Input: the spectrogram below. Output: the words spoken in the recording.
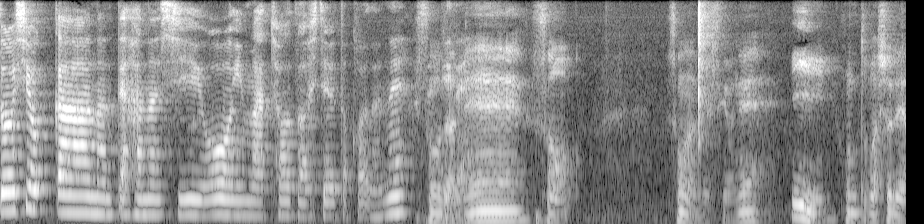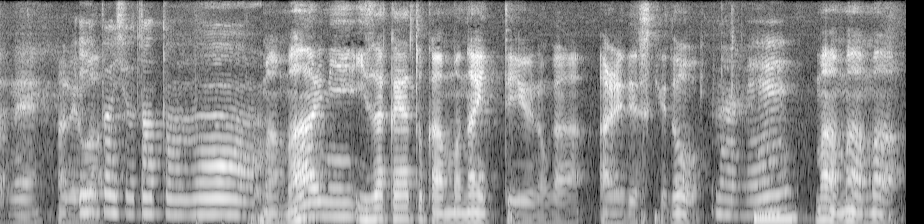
どうしよっかなんて話を今ちょうどしてるところだね。そうだね。そそうなんですよね。いい本当場所だよねあれは。いい場所だと思う。まあ周りに居酒屋とかあんまないっていうのがあれですけど。まあね。まあまあまあ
